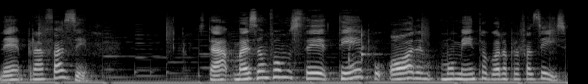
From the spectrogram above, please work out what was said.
né, para fazer. Tá? Mas não vamos ter tempo, hora, momento agora para fazer isso.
